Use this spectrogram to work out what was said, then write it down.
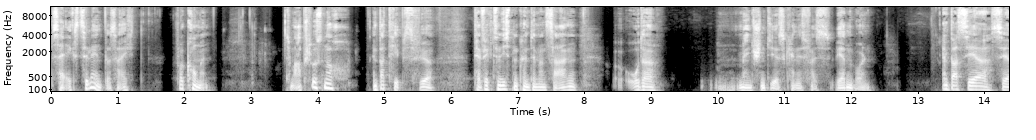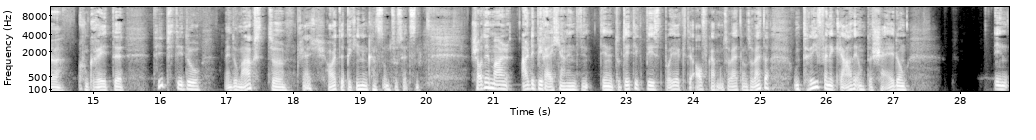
Sei exzellent, das reicht vollkommen. Zum Abschluss noch ein paar Tipps für Perfektionisten könnte man sagen, oder Menschen, die es keinesfalls werden wollen. Ein paar sehr, sehr konkrete Tipps, die du, wenn du magst, äh, gleich heute beginnen kannst umzusetzen. Schau dir mal all die Bereiche an, in denen du tätig bist, Projekte, Aufgaben und so weiter und so weiter und triff eine klare Unterscheidung in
